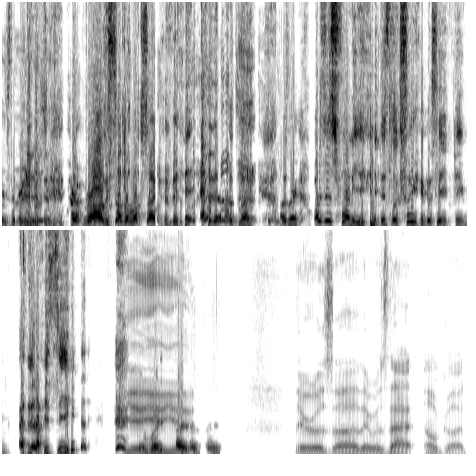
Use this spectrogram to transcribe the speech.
is is. There it is. Bro, I always saw the left side of it, and then I was like, I was like, why is this funny? This looks like the same thing. And then I see Yeah, right yeah. side of it. There was uh, there was that. Oh god,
